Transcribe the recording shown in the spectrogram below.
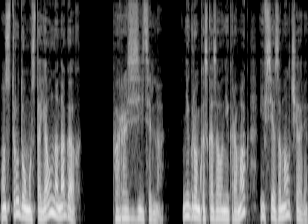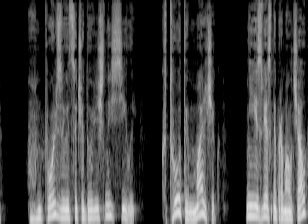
Он с трудом устоял на ногах. «Поразительно», — негромко сказал некромаг, и все замолчали. «Он пользуется чудовищной силой. «Кто ты, мальчик?» Неизвестный промолчал,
